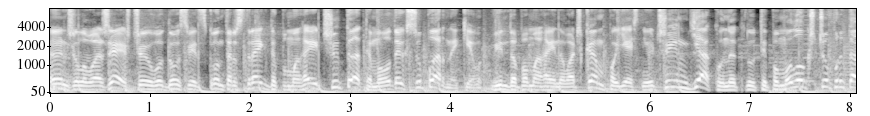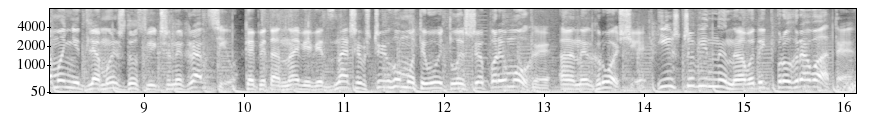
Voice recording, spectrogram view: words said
Енджел вважає, що його досвід з Counter-Strike допомагає читати молодих суперників. Він допомагає новачкам, пояснюючи їм, як уникнути помилок, що притаманні для менш досвідчених гравців. Капітан Наві відзначив, що його мотивують лише перемоги, а не гроші, і що він ненавидить програвати.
